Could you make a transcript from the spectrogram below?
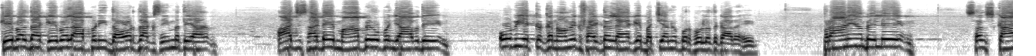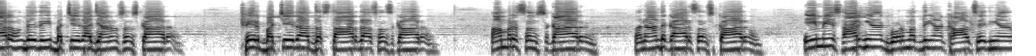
ਕੇਵਲ ਦਾ ਕੇਵਲ ਆਪਣੀ ਦੌੜ ਤੱਕ ਸੀਮਤ ਆ। ਅੱਜ ਸਾਡੇ ਮਾਪਿਓ ਪੰਜਾਬ ਦੇ, ਉਹ ਵੀ ਇੱਕ ਇਕਨੋਮਿਕ ਫੈਕਟਰ ਲੈ ਕੇ ਬੱਚਿਆਂ ਨੂੰ ਪ੍ਰਫੁੱਲਤ ਕਰ ਰਹੇ। ਪੁਰਾਣਿਆਂ ਵੇਲੇ ਸੰਸਕਾਰ ਹੁੰਦੇ ਸੀ, ਬੱਚੇ ਦਾ ਜਨਮ ਸੰਸਕਾਰ, ਫਿਰ ਬੱਚੇ ਦਾ ਦਸਤਾਰ ਦਾ ਸੰਸਕਾਰ, ਅੰਮ੍ਰਿਤ ਸੰਸਕਾਰ, ਆਨੰਦਕਾਰ ਸੰਸਕਾਰ, ਇਵੇਂ ਸਾਰੀਆਂ ਗੁਰਮਤ ਦੀਆਂ, ਖਾਲਸੇ ਦੀਆਂ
